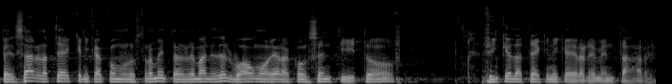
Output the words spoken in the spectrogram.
pensare alla tecnica come uno strumento nelle mani dell'uomo era consentito finché la tecnica era elementare.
